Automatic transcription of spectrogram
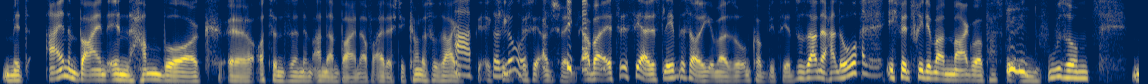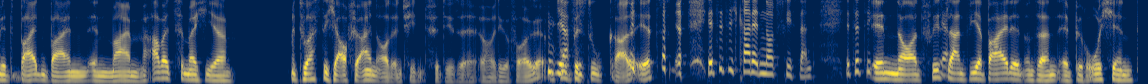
mit einem Bein in Hamburg, äh, Ottensen im anderen Bein auf Eiderstedt. Kann man das so sagen? Absolut. Es klingt ein bisschen anstrengend. Aber es ist ja, das Leben ist auch nicht immer so unkompliziert. Susanne, hallo. Hallo. Ich bin Friedemann Magor, Pastor in Husum mit beiden Beinen in meinem Arbeitszimmer hier. Du hast dich ja auch für einen Ort entschieden für diese heutige Folge. Wo Ja, bist du gerade jetzt? Ja, jetzt sitze ich gerade in Nordfriesland. Jetzt sitze ich In Nordfriesland. Wir beide in unseren äh, Bürochen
